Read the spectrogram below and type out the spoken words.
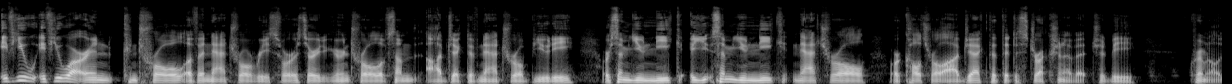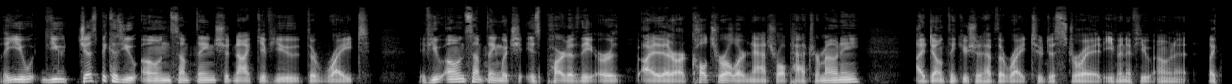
if you if you are in control of a natural resource or you're in control of some object of natural beauty or some unique some unique natural or cultural object that the destruction of it should be criminal. That you you just because you own something should not give you the right if you own something which is part of the earth either our cultural or natural patrimony, I don't think you should have the right to destroy it, even if you own it. Like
